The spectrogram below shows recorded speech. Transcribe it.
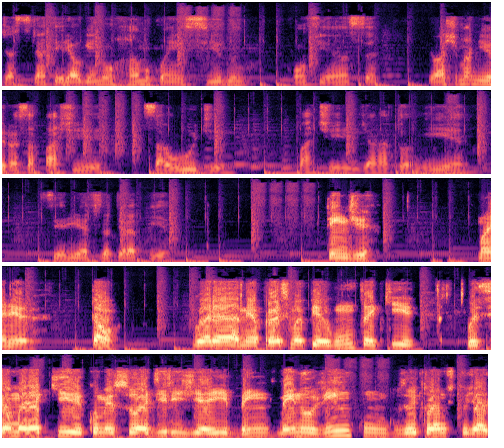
já, já teria alguém no ramo conhecido, confiança. Eu acho maneiro essa parte de saúde, parte de anatomia, seria a fisioterapia. Entendi. Maneiro. Então, agora a minha próxima pergunta é que você é um moleque que começou a dirigir aí bem, bem novinho, com 18 anos tu já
